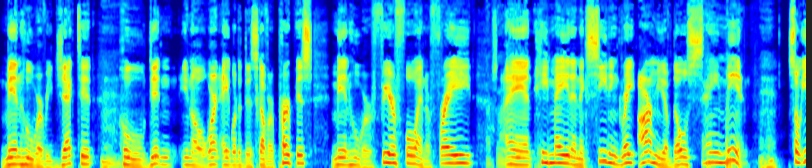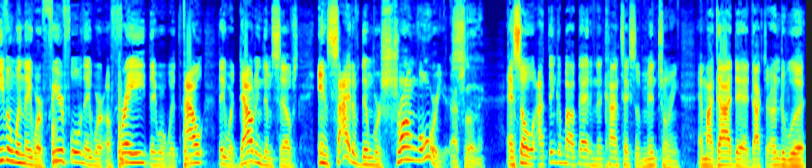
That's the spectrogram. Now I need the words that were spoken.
men who were rejected, mm. who didn't, you know, weren't able to discover purpose, men who were fearful and afraid. Absolutely. And he made an exceeding great army of those same men. Mm-hmm. So even when they were fearful, they were afraid, they were without, they were doubting themselves, inside of them were strong warriors. Absolutely. And so I think about that in the context of mentoring. And my goddad, Dr. Underwood,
